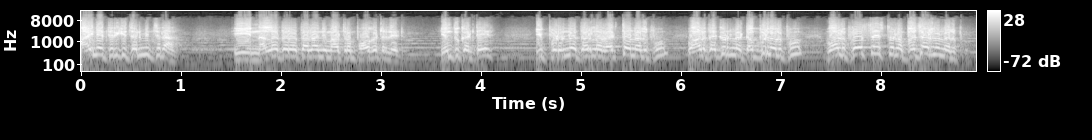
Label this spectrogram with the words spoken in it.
ఆయనే తిరిగి జన్మించిన ఈ నల్లదొరతనాన్ని మాత్రం పోగొట్టలేడు. ఎందుకంటే ఇప్పుడున్న ధరల రక్తం నలుపు వాళ్ళ దగ్గరున్న డబ్బు నలుపు వాళ్ళు ప్రోత్సహిస్తున్న బజార్లు నలుపు.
